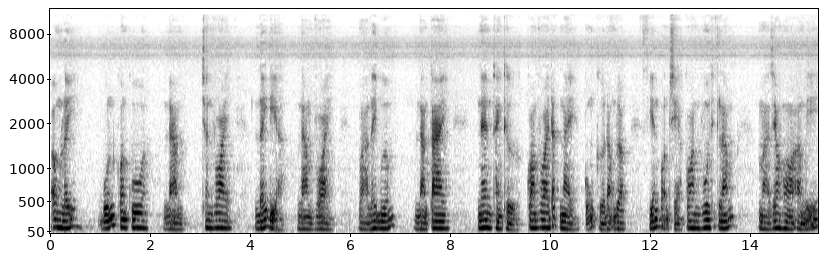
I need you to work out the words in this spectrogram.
ông lấy bốn con cua làm chân voi, lấy đĩa làm vòi và lấy bướm làm tai nên thành thử con voi đất này cũng cử động được khiến bọn trẻ con vui thích lắm mà gieo hò ở Mỹ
